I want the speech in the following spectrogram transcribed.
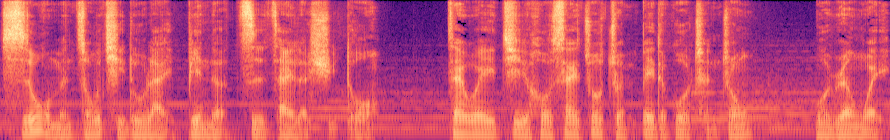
使我们走起路来变得自在了许多。在为季后赛做准备的过程中，我认为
